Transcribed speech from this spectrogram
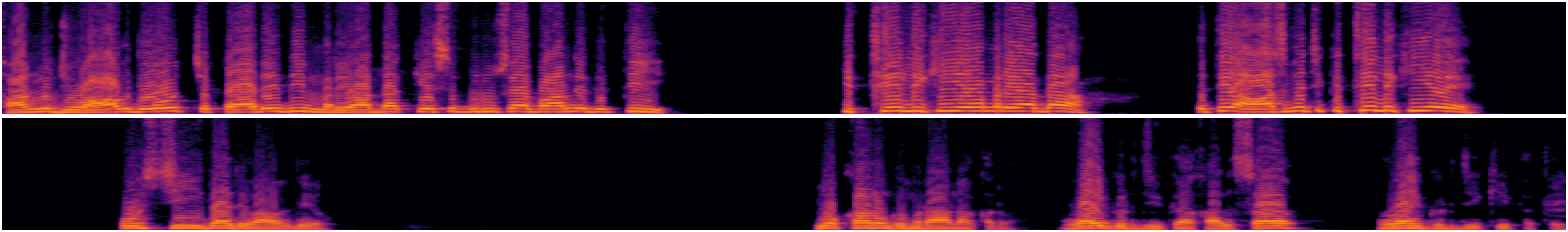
ਸਾਨੂੰ ਜਵਾਬ ਦਿਓ ਚਪੈਰੇ ਦੀ ਮਰਿਆਦਾ ਕਿਸ ਗੁਰੂ ਸਾਹਿਬਾਨ ਨੇ ਦਿੱਤੀ? ਕਿੱਥੇ ਲਿਖੀ ਹੈ ਮਰਿਆਦਾ? ਇਤਿਹਾਸ ਵਿੱਚ ਕਿੱਥੇ ਲਿਖੀ ਹੈ? ਉਸ ਚੀਜ਼ ਦਾ ਜਵਾਬ ਦਿਓ। ਲੋਕਾਂ ਨੂੰ ਗੁੰਮਰਾਹ ਨਾ ਕਰੋ। ਵਾਹਿਗੁਰੂ ਜੀ ਕਾ ਖਾਲਸਾ, ਵਾਹਿਗੁਰੂ ਜੀ ਕੀ ਫਤਿਹ।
